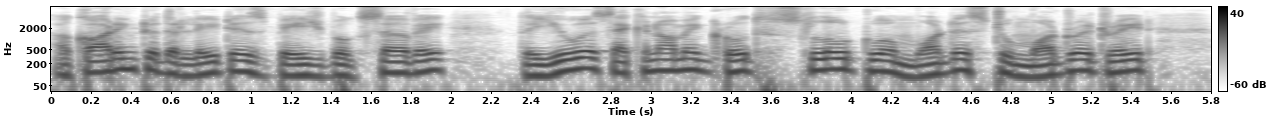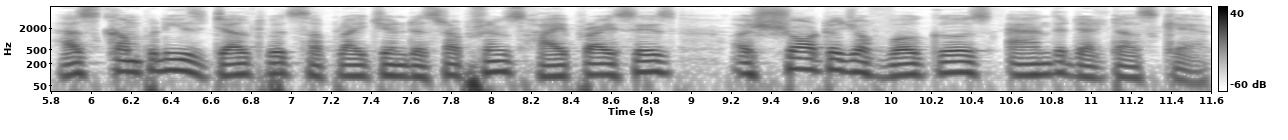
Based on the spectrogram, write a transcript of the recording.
According to the latest Beige Book survey, the US economic growth slowed to a modest to moderate rate as companies dealt with supply chain disruptions, high prices, a shortage of workers, and the Delta scare.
